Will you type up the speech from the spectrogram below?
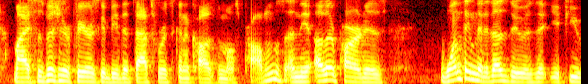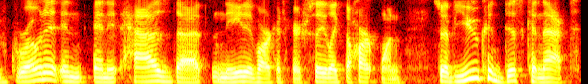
my suspicion or fear is going to be that that's where it's going to cause the most problems. And the other part is one thing that it does do is that if you've grown it and and it has that native architecture, say like the heart one. So if you can disconnect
